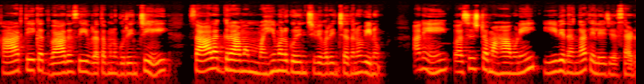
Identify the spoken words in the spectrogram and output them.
కార్తీక ద్వాదశి వ్రతమును గురించి సాలగ్రామం మహిమల గురించి వివరించదను విను. అని వశిష్ఠ మహాముని ఈ విధంగా తెలియజేశాడు.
